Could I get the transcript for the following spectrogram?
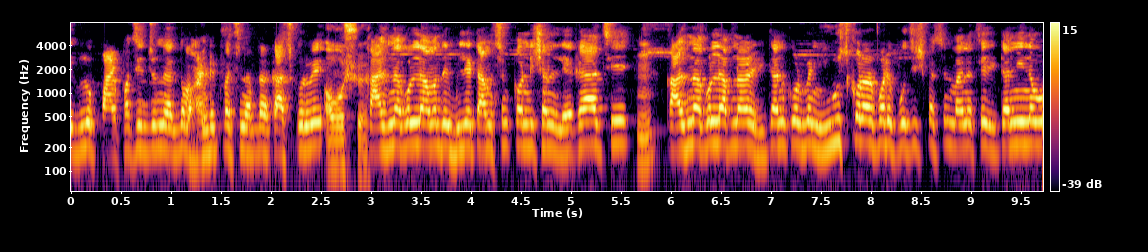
এগুলো পারপাসের জন্য একদম হান্ড্রেড পার্সেন্ট আপনার কাজ করবে। অবশ্যই। কাজ না করলে আমাদের বিলে টার্মস অ্যান্ড কন্ডিশন লেখা আছে। কাজ না করলে আপনারা রিটার্ন করবেন। ইউজ করার পরে পঁচিশ পার্সেন্ট মাইনাসে রিটার্ন নিয়ে নেব।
